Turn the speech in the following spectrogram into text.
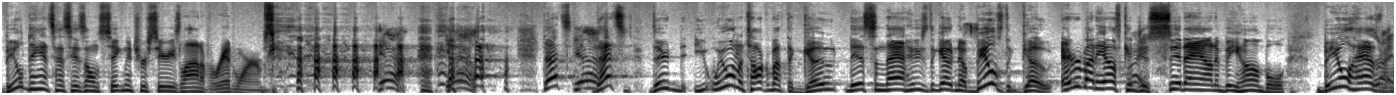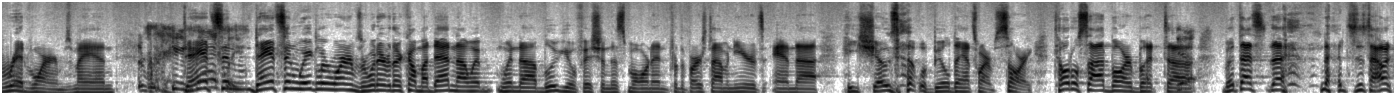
Bill Dance has his own signature series line of red worms. Yeah, yeah. That's Yeah. that's dude. You, we want to talk about the goat, this and that. Who's the goat? No, Bill's the goat. Everybody else can Right. just sit down and be humble. Bill has Right. red worms, man. Exactly. Dancing, dancing wiggler worms or whatever they're called. My dad and I went went uh, bluegill fishing this morning for the first time in years, and uh, he shows up with Bill dance worms. Sorry, total sidebar, but uh, Yeah. but that's that, that's just how it.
